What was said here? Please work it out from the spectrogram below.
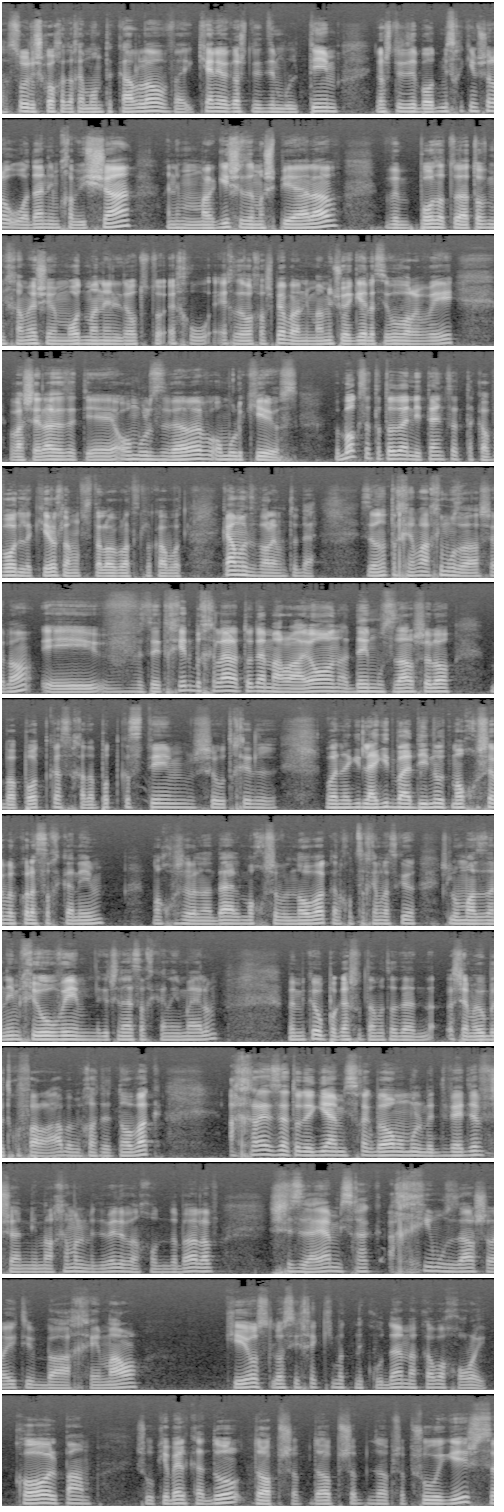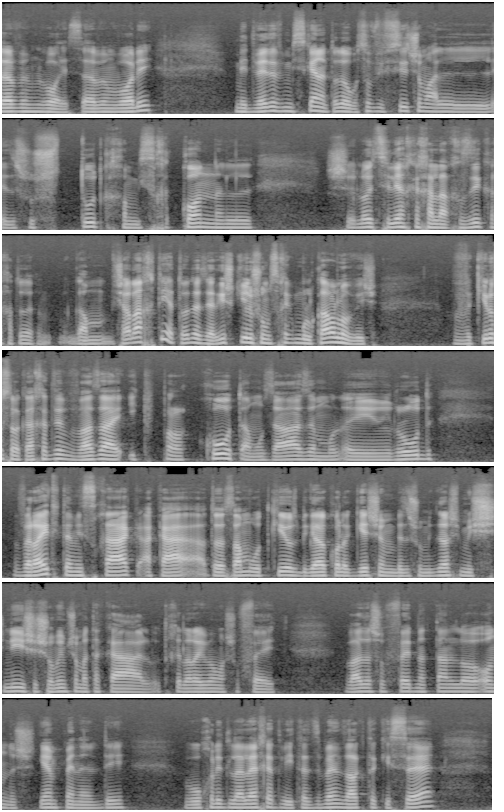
אסור לשכוח את זה אחרי מונטה קרלו, וכן הרגשתי את זה מול טים, הרגשתי את זה בעוד משחקים שלו, הוא עדיין עם חבישה, אני מרגיש שזה משפיע עליו, ופה זה אתה יודע, טוב מחמש, מאוד מעניין לראות אותו, איך, הוא, איך זה הולך להשפיע, אבל אני מאמין שהוא יגיע לסיבוב הרביעי, והשאלה הזה תהיה או מול זוורב או מול קיריוס. ובואו קצת, אתה יודע, ניתן קצת את הכבוד לקיריוס, למרות שאתה לא אוהב לתת לו כבוד. כמה דברים, אתה יודע. זה עונת החמאה הכי מוזרה שלו, אה, וזה התחיל בכלל, אתה יודע, מהרעיון הדי מוזר שלו בפודקאסט, אחד הפודקאסטים, שהוא התחיל, בוא נגיד, להגיד בעדינות מה הוא חושב על כל השחקנים, מה הוא חושב על נדל, מה הוא חושב על נובק, אנחנו צריכים להזכיר, יש לו מאזנים חיוביים נגד שני השחקנים האלו. במקרה הוא פגש אותם, אתה יודע, שהם היו בתקופה רעה, במיוחד את נובק. אחרי זה, אתה יודע, הגיע המשחק ברומא מול מדוודב, שאני מרחם על מדוודב, אנחנו נדבר עליו. שזה היה המשחק הכי מוזר שראיתי בחמר. קיריוס לא שיחק כמעט נקודה מהקו האחורי. כל פעם שהוא קיבל כדור, drop shot, drop shot, drop shot. שהוא הגיש, serve volley, serve volley. מדוודב מסכן, אתה יודע, הוא בסוף הפסיד שם על איזשהו שטות, ככה משחקון על... שלא הצליח ככה להחזיק, ככה, אתה יודע, גם אפשר להחטיא, אתה יודע, זה הרגיש כאילו שהוא משחק מול קרלוביץ'. וקילוס לקח את זה, ואז ההתפרקות המוזרה הזה מול אה, רוד, וראיתי את המשחק, הקהל, אתה יודע, שמו את קיוס בגלל כל הגשם באיזשהו מגרש משני ששומעים שם את הקהל, הוא התחיל לריב עם השופט. ואז השופט נתן לו עונש, גיים פנלטי, והוא החליט ללכת והתעצבן, זרק את הכיסא,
